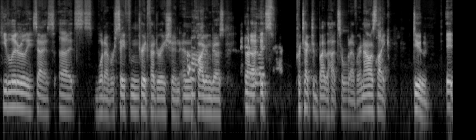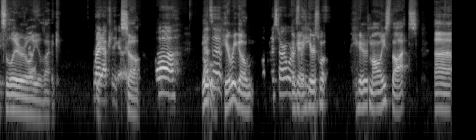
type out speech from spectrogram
he literally says, uh, "It's whatever, safe from the Trade Federation," and then Oh, Qui Gon goes, uh, "It's protected by the Hutts or whatever." And I was like, "Dude, it's literally like right yeah. after the other. so." oh, Ooh, a- here we go. to Star Wars. Okay, here's what here's Molly's thoughts. Uh,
